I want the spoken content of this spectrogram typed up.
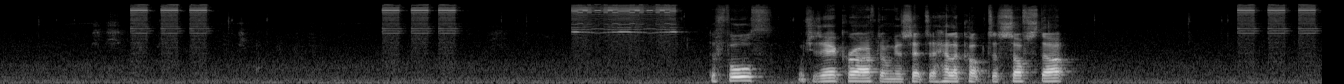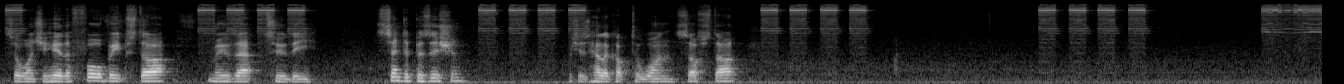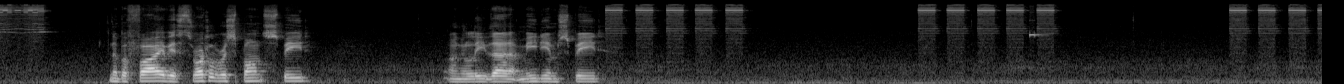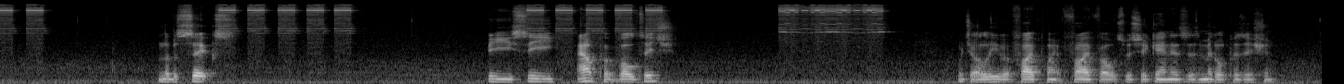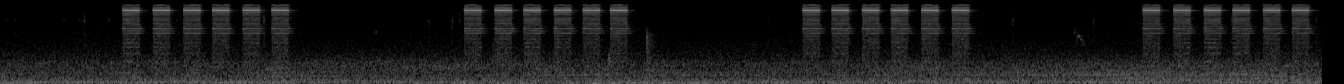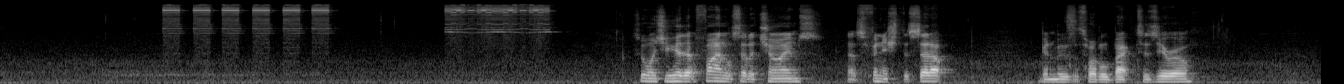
The fourth which is aircraft I'm going to set to helicopter soft start. So once you hear the four beep start move that to the center position which is helicopter 1 soft start Number five is throttle response speed. I'm going to leave that at medium speed. Number six, BEC output voltage, which I'll leave at 5.5 volts, which again is his middle position. So once you hear that final set of chimes, that's finished the setup. I'm going to move the throttle back to zero.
